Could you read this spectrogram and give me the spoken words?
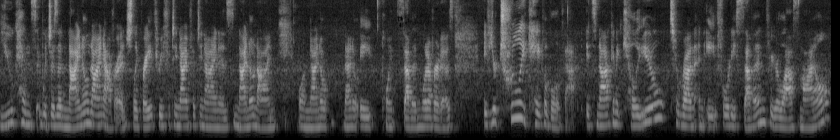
you can, which is a 909 average, like right, 359.59 is 909 or 908.7, whatever it is. If you're truly capable of that, it's not going to kill you to run an 847 for your last mile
